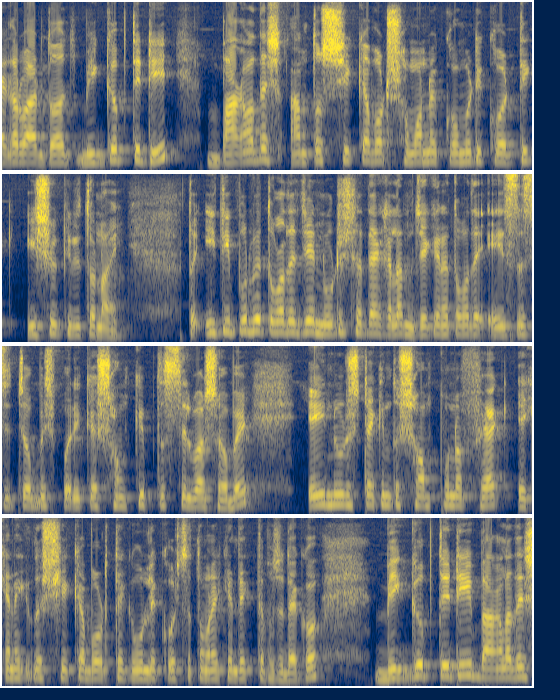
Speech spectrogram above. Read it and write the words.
এগারো আর দশ বিজ্ঞপ্তিটি বাংলাদেশ আন্তঃশিক্ষা বোর্ড সমন্বয় কমিটি কর্তৃক ইস্যুকৃত নয়। তো ইতিপূর্বে তোমাদের যে নোটিশটা দেখালাম, যেখানে তোমাদের এইচএসসি চব্বিশ পরীক্ষা সংক্ষিপ্ত সিলেবাস হবে, এই নোটিশটা কিন্তু সম্পূর্ণ ফ্যাক এখানে কিন্তু শিক্ষা বোর্ড থেকে উল্লেখ করছে, তোমরা এখানে দেখতে পাচ্ছ। দেখো, বিজ্ঞপ্তিটি বাংলাদেশ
